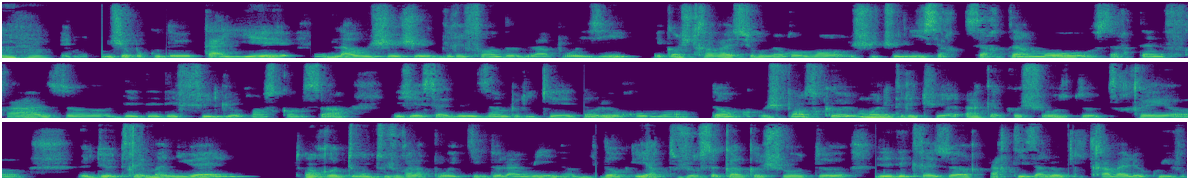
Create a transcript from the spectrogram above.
Mmh j'ai beaucoup de cahiers, là où je, je griffonne de, la poésie. Et quand je travaille sur mes romans, j'utilise certains mots, certaines phrases, euh, des, des, des fulgurances comme ça, et j'essaie de les imbriquer dans le roman. Donc, je pense que mon écriture a quelque chose de très, euh, de très manuel, on retourne toujours à la poétique de la mine. Donc, il y a toujours ce quelque chose de, des dégraisseurs artisanaux qui travaillent le cuivre,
